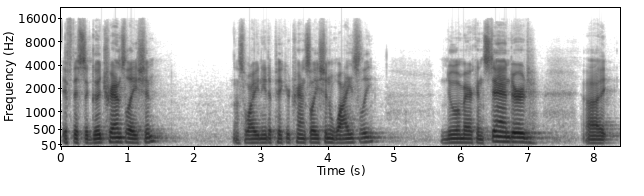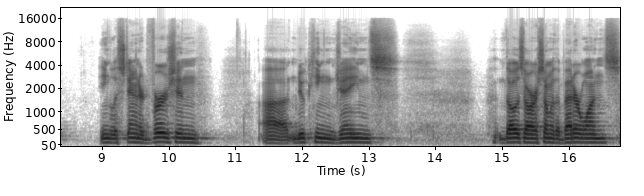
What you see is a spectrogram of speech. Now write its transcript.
if this is a good translation, that's why you need to pick your translation wisely. New American Standard, uh, English Standard Version, uh, New King James, those are some of the better ones.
